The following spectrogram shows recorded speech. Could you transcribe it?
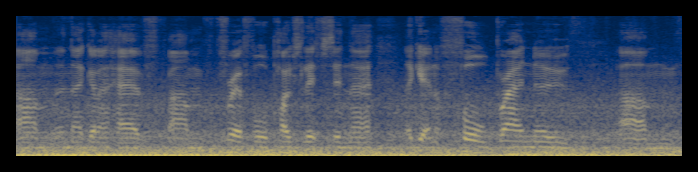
Um, and they're going to have um, three or four post lifts in there. They're getting a full brand new um,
